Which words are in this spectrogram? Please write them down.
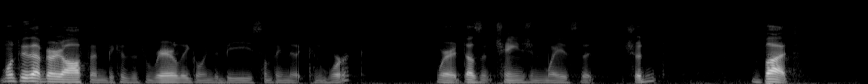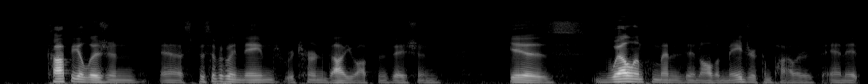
Won't do that very often because it's rarely going to be something that can work, where it doesn't change in ways that shouldn't. But copy elision, uh, specifically named return value optimization, is well implemented in all the major compilers and it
